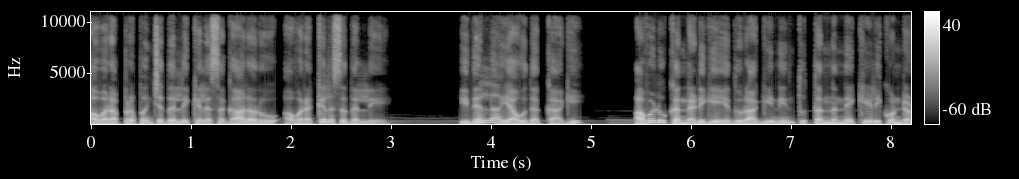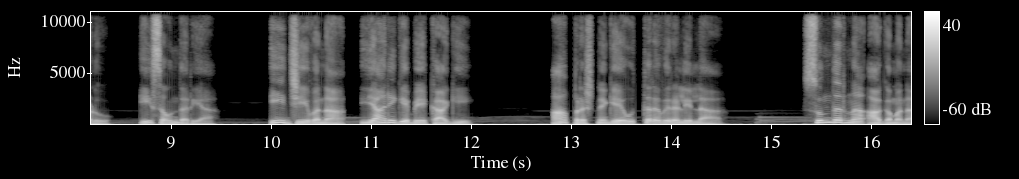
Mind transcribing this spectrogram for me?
ಅವರ ಪ್ರಪಂಚದಲ್ಲಿ ಕೆಲಸಗಾರರು ಅವರ ಕೆಲಸದಲ್ಲಿ. ಇದೆಲ್ಲ ಯಾವುದಕ್ಕಾಗಿ? ಅವಳು ಕನ್ನಡಿಗೆ ಎದುರಾಗಿ ನಿಂತು ತನ್ನನ್ನೇ ಕೇಳಿಕೊಂಡಳು. ಈ ಸೌಂದರ್ಯ, ಈ ಜೀವನ ಯಾರಿಗೆ ಬೇಕಾಗಿ? ಆ ಪ್ರಶ್ನೆಗೆ ಉತ್ತರವಿರಲಿಲ್ಲ. ಸುಂದರ್ನ ಆಗಮನ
